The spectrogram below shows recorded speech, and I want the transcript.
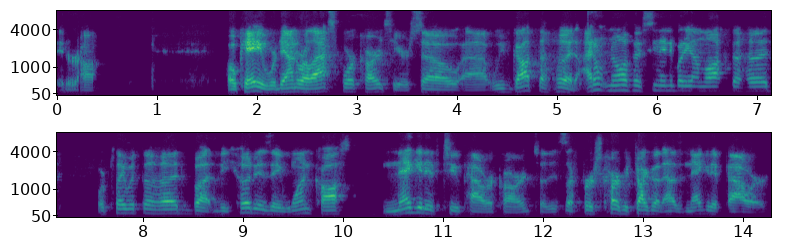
later on. Okay, we're down to our last four cards here. So uh, we've got the hood. I don't know if I've seen anybody unlock the hood or play with the hood, but the hood is a one cost negative two power card. So this is our first card we've talked about that has negative power.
